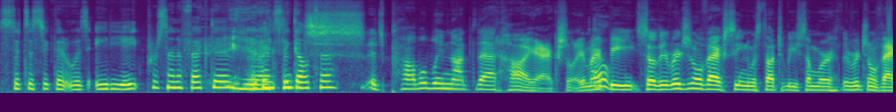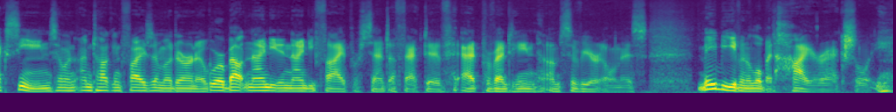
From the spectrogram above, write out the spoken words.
statistic that it was 88% effective yeah, against the Delta. It's, it's, probably not that high, actually. It might oh. be. So the original vaccine was thought to be somewhere, the original vaccines, and I'm talking Pfizer, Moderna, were about 90 to 95% effective at preventing um, severe illness. Maybe even a little bit higher, actually.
